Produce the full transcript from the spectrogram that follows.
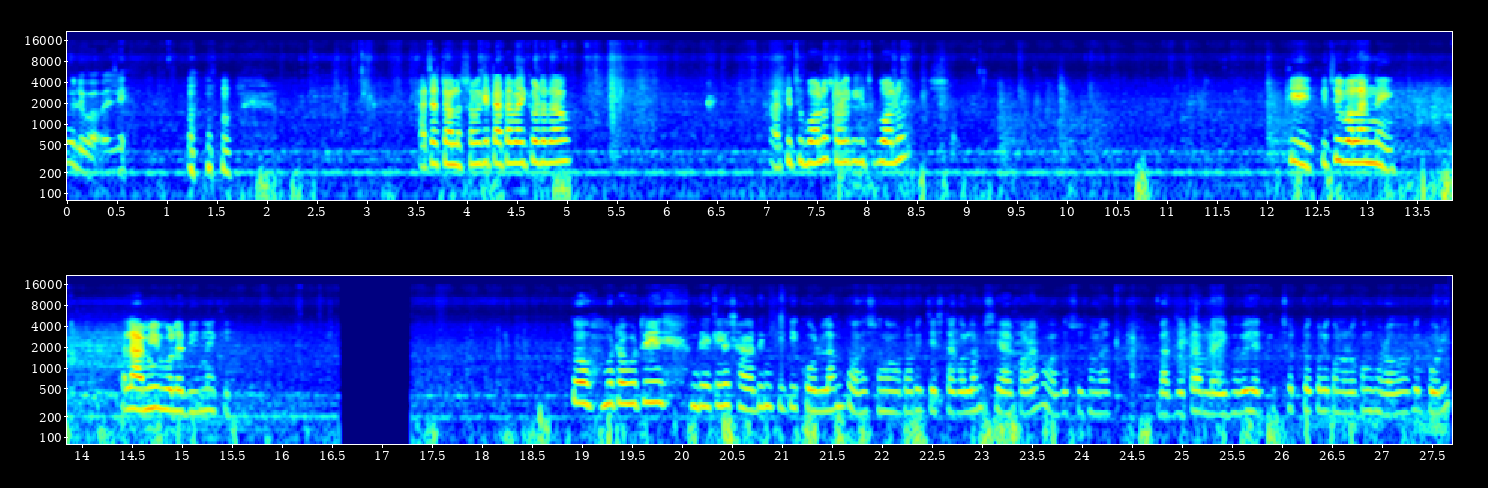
বলে বাবালে। আচ্ছা চলো, সবাইকে টাটা বাই করে দাও। আর কিছু বলো? সবাইকে কিছু বলো? কি? কিছুই বলার নেই? তাহলে আমি বলে দিই নাকি? তো মোটামুটি দেখলে সারাদিন কি কি করলাম, তোমাদের সঙ্গে মোটামুটি চেষ্টা করলাম শেয়ার করার। আমাদের সুষমার বার্থডেটা আমরা এইভাবেই আর কি ছোট্ট করে কোনো রকম ঘরোয়াভাবে করি।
